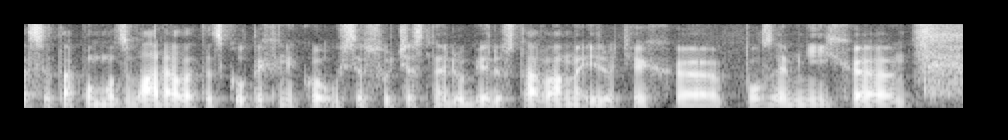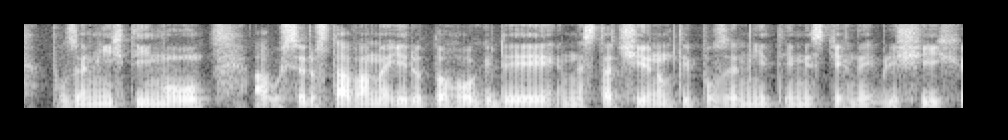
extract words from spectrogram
se ta pomoc vládá leteckou technikou, už se v současné době dostáváme i do těch těch pozemních, pozemních týmů a už se dostáváme i do toho, kdy nestačí jenom ty pozemní týmy z těch nejbližších,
